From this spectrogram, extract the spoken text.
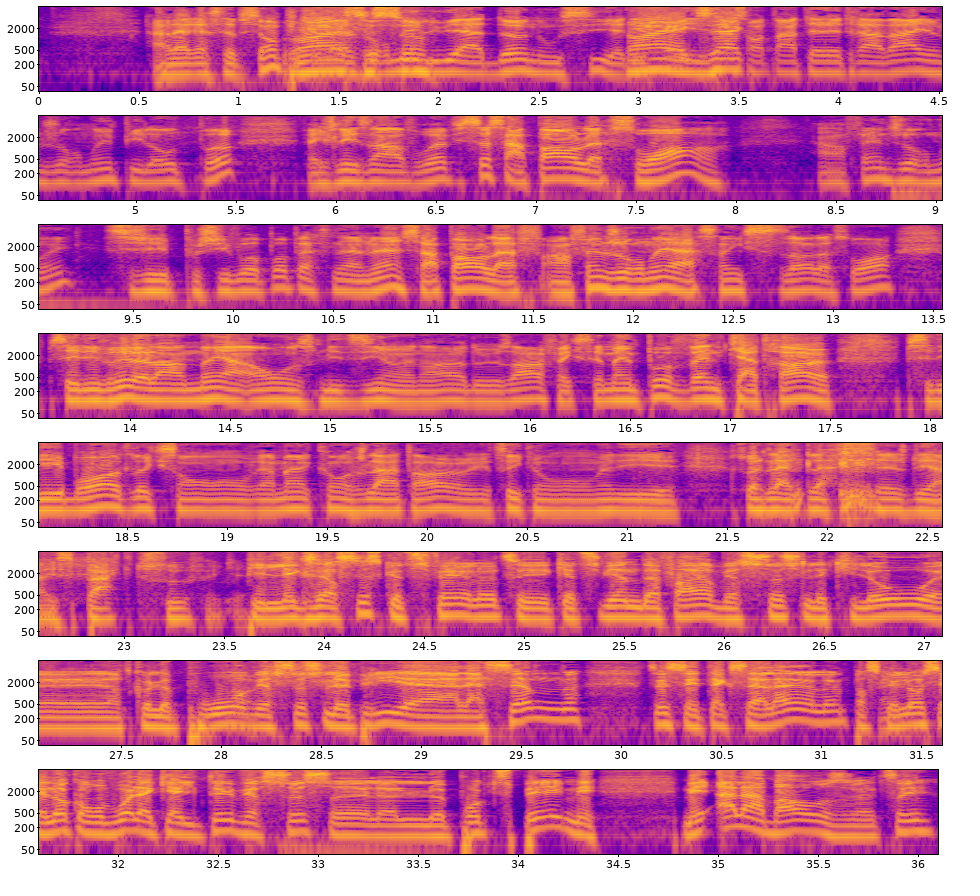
à la réception puis Ouais, la journée ça. lui adonne aussi. Il y a des Ouais, gens exact. sont en télétravail une journée puis l'autre pas. Fait que je les envoie. Puis ça, ça part le soir en fin de journée. Si j'y vois pas personnellement, ça part la en fin de journée à 5-6 heures le soir. Puis c'est livré le lendemain à 11, midi, 1 heure, 2 heures. Fait que c'est même pas 24 heures. Puis c'est des boîtes là, qui sont vraiment congélateurs. Tu sais, qu'on met des, soit de la glace sèche, des ice packs, tout ça. Fait que- Puis l'exercice que tu fais, là, que tu viens de faire versus le kilo, euh, en tout cas le poids versus le prix à la scène, là, tu sais, c'est excellent, là, parce que là, c'est là qu'on voit la qualité versus euh, le, le poids que tu payes. Mais, mais à la base, tu sais,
